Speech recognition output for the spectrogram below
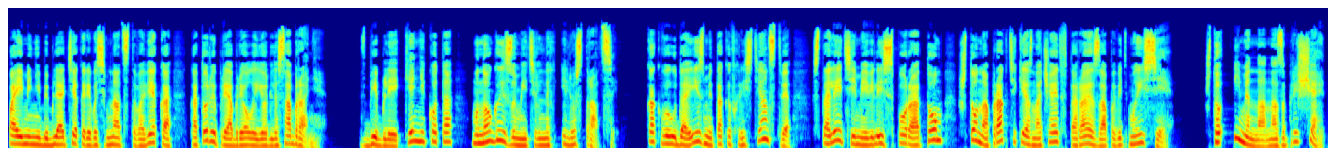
по имени библиотекаря XVIII века, который приобрел ее для собрания. В Библии Кенникота много изумительных иллюстраций. Как в иудаизме, так и в христианстве столетиями велись споры о том, что на практике означает вторая заповедь Моисея. Что именно она запрещает?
